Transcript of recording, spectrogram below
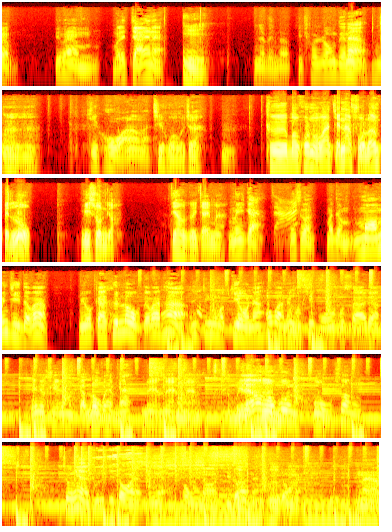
แบบที่แบบไม่ได้ใจนะอืมมันจะเป็นแบบที่ช่วยร้องเดี๋ยวน่ะอืมอืม จีหัวนะมันชีหัวมันเจออมคือบางคนบอกว่าใจหน้าฝนแล้วมันเป็นโรคมีส่วนก่อที่เราเคยใจมาไม่กะไม่ส่วนมันจะมองไม่จริงแต่ว่ามีโอกาสขึ้นโลกแต่ว่าถ้าจริงๆมาเกี่ยวนะเพราะว่าในความคิดของกูซาเดียเดนโอเคแล้วมันกัดโลกไปเห็นนะแมนแมนแมนมีแล้วเขาพูดปลูกช่วงช่วงเนี้ยช่วงที่ดอยอะช่วงเนี้ยช่วงไอ้นอนที่ดอยเนี่ยดอยเนี่ยหนาว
